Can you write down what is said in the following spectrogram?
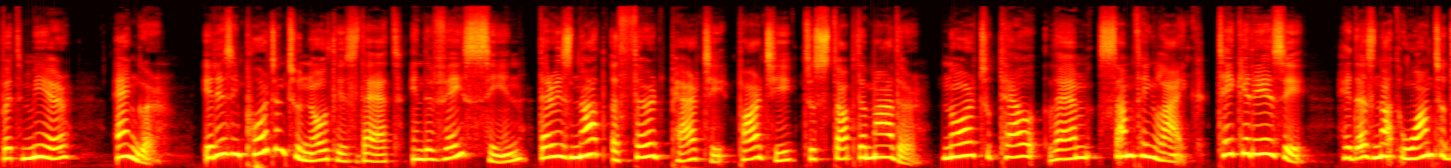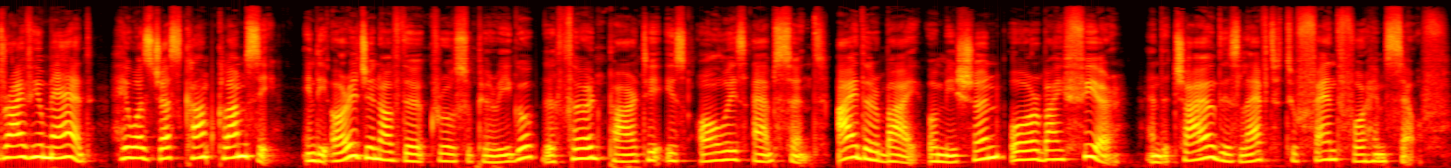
but mere anger. It is important to notice that in the vase scene, there is not a third party, party to stop the mother, nor to tell them something like, Take it easy, he does not want to drive you mad, he was just clumsy. In the origin of the cruel superego, the third party is always absent, either by omission or by fear, and the child is left to fend for himself.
